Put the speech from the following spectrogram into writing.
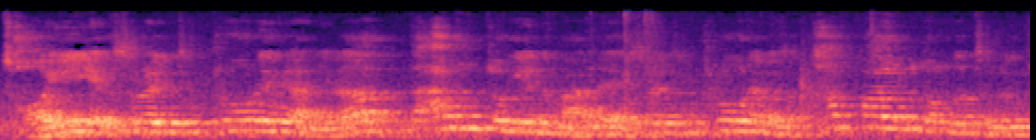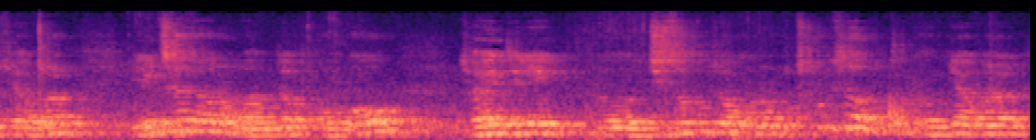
저희 엑셀레이팅 프로그램이 아니라 다른 쪽에 있는 많은 엑셀레이팅 프로그램에서 탑5 정도 드는 기업을 1차적으로 먼저 보고 저희들이 그 지속적으로 초기서부터 그 기업을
